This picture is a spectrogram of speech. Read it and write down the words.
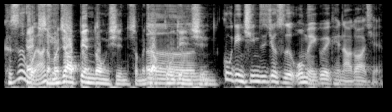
可是我要、欸、什么叫变动薪？什么叫固定薪？呃、固定薪资就是我每个月可以拿多少钱。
